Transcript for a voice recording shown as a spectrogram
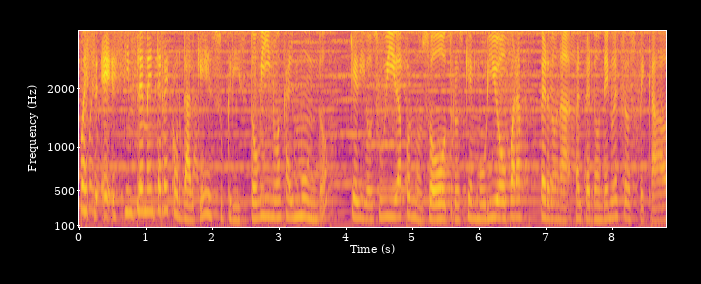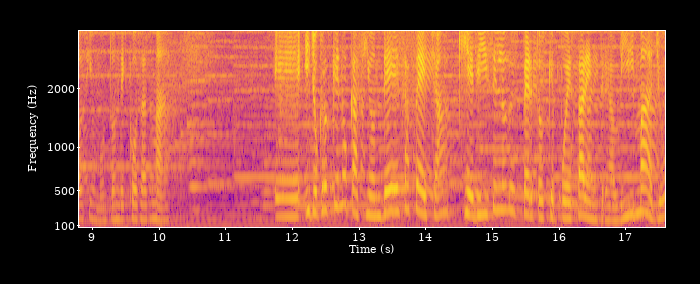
pues simplemente recordar que Jesucristo vino acá al mundo, que dio su vida por nosotros, que murió para, perdonar, para el perdón de nuestros pecados y un montón de cosas más. Eh, y yo creo que en ocasión de esa fecha, que dicen los expertos que puede estar entre abril y mayo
